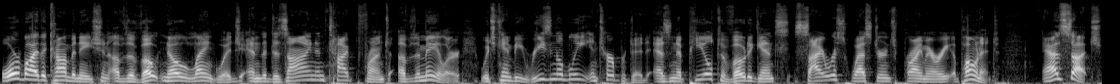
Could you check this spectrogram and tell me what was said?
or by the combination of the vote no language and the design and type front of the mailer, which can be reasonably interpreted as an appeal to vote against Cyrus Western's primary opponent. As such,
